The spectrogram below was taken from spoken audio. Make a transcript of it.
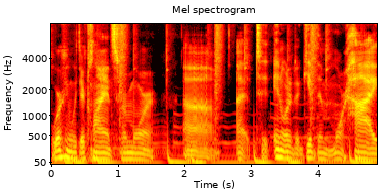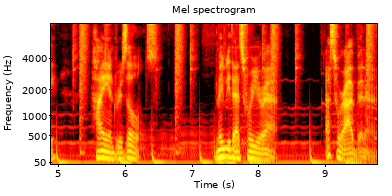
working with your clients for more, uh, uh, to in order to give them more high, high end results. Maybe that's where you're at. That's where I've been at.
